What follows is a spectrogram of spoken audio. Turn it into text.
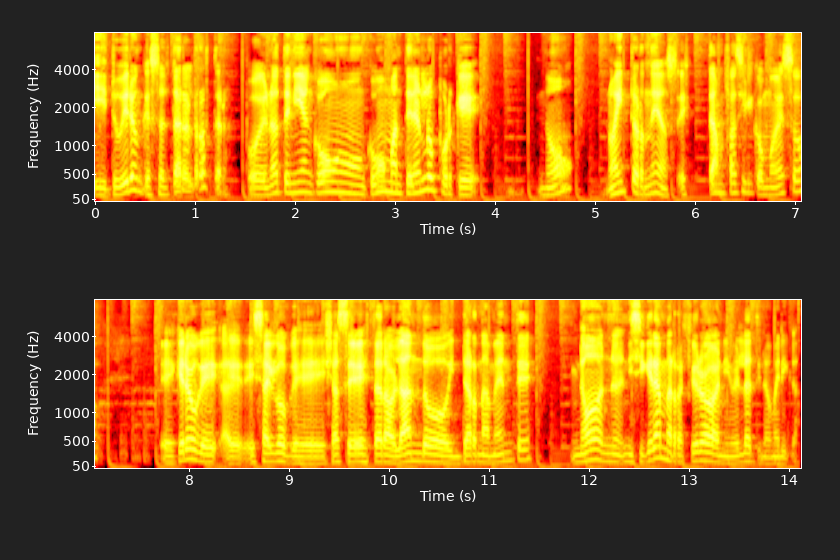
y tuvieron que soltar el roster, porque no tenían cómo, cómo mantenerlo porque no, no hay torneos, es tan fácil como eso. Eh, creo que eh, es algo que ya se debe estar hablando internamente. No, ni siquiera me refiero a nivel Latinoamérica.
